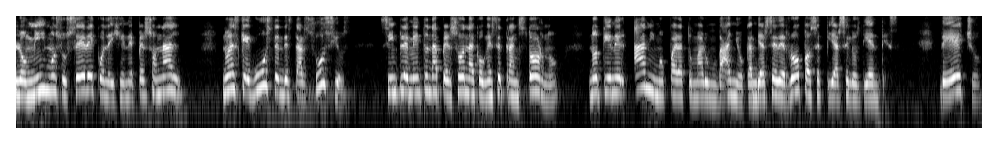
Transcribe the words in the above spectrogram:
Lo mismo sucede con la higiene personal. No es que gusten de estar sucios, simplemente una persona con ese trastorno no tiene el ánimo para tomar un baño, cambiarse de ropa o cepillarse los dientes. De hecho,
